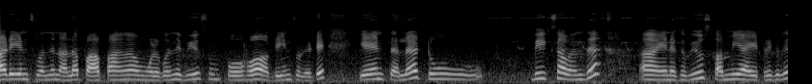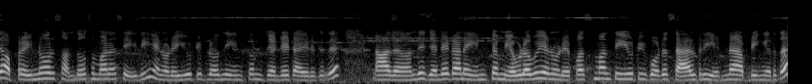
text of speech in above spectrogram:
ஆடியன்ஸ் வந்து நல்லா பார்ப்பாங்க. உங்களுக்கு வந்து வியூஸும் போகும் அப்படின்னு சொல்லிட்டு ஏன்னு தெரில டூ வீக்ஸாக வந்து எனக்கு வியூஸ் கம்மி இருக்குது. அப்புறம் இன்னொரு சந்தோஷமான செய்தி என்னோடய யூடியூப்பில் வந்து இன்கம் ஜென்ரேட் ஆகிருக்குது நான் அதை வந்து ஜென்ரேட் ஆன இன்கம் எவ்வளவு என்னுடைய ஃபஸ்ட் மந்த் யூடியூபோட சேல்ரி என்ன அப்படிங்கிறத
